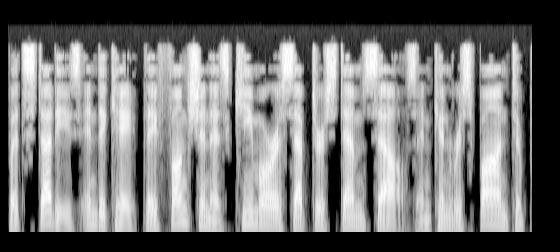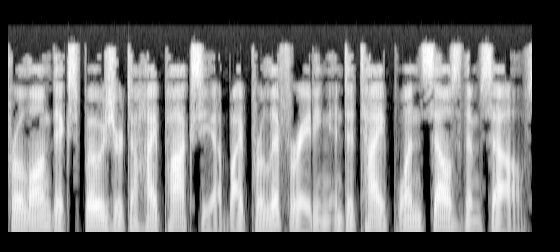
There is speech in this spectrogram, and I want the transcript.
but studies indicate they function as chemoreceptor stem cells and can respond to prolonged exposure to hypoxia by proliferating into type 1 cells themselves.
